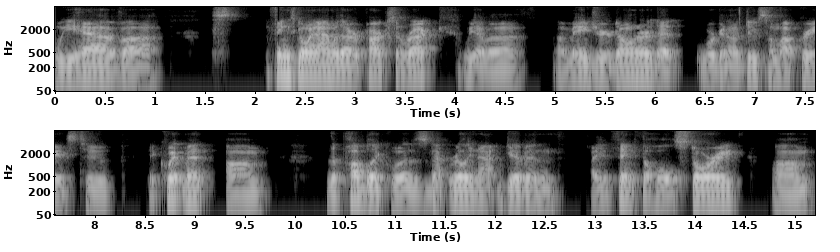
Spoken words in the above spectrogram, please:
we have uh, things going on with our Parks and Rec. We have a, a major donor that we're going to do some upgrades to equipment. Um, the public was not really not given I think the whole story. Um,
